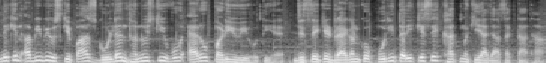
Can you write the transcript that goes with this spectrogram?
लेकिन अभी भी उसके पास गोल्डन धनुष की वो एरो पड़ी हुई होती है, जिससे की ड्रैगन को पूरी तरीके से खत्म किया जा सकता था।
